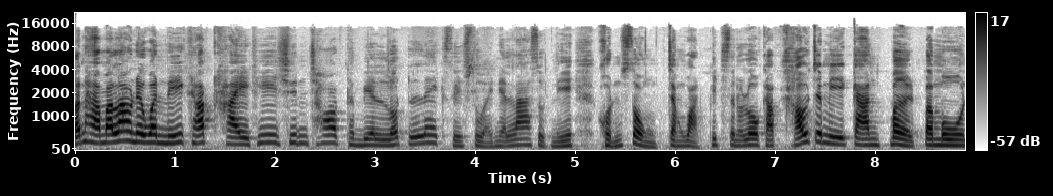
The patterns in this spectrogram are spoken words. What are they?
สรรหามาเล่าในวันนี้ครับ ใครที่ชื่นชอบทะเบียนรถเลขสวยๆเนี่ยล่าสุดนี้ ขนส่งจังหวัดพิษณุโลกครับ เขาจะมีการเปิดประมูล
